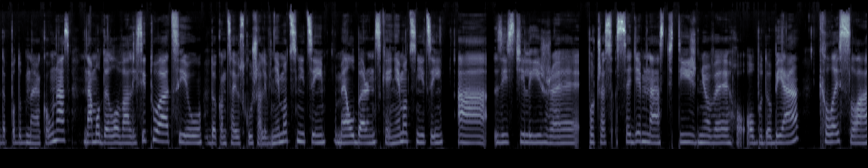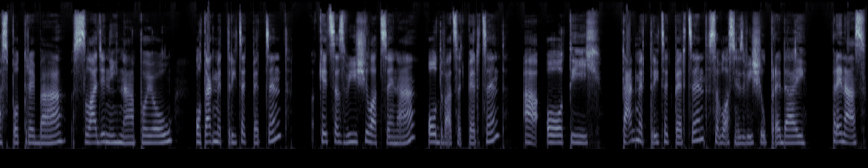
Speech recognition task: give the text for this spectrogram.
teda podobné ako u nás. Namodelovali situáciu, dokonca ju skúšali v nemocnici, Melbourneskej nemocnici a zistili, že počas 17 týždňového obdobia klesla spotreba sladených nápojov o takmer 30%, keď sa zvýšila cena o 20% a o tých takmer 30% sa vlastne zvýšil predaj pre nás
